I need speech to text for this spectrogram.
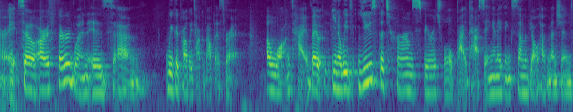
All right, so our third one is um, we could probably talk about this for a long time, but you know we've used the term spiritual bypassing, and I think some of y'all have mentioned,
